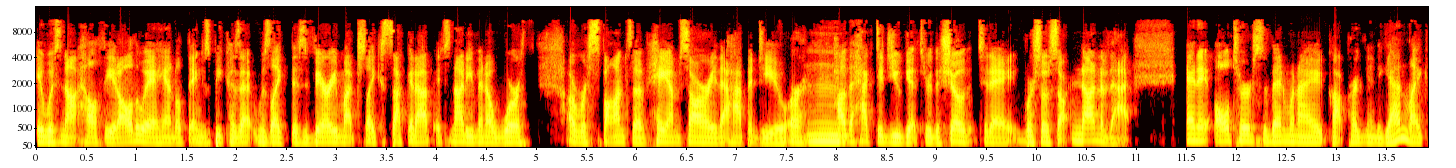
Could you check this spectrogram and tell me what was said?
it was not healthy at all the way I handled things because it was like this very much like suck it up. It's not even a worth a response of, Hey, I'm sorry that happened to you or mm. how the heck did you get through the show today? We're so sorry. None of that. And it altered. So then when I got pregnant again, like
